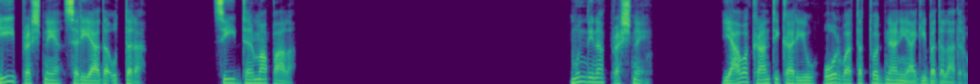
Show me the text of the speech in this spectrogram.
ಈ ಪ್ರಶ್ನೆಯ ಸರಿಯಾದ ಉತ್ತರ ಸಿ. ಧರ್ಮಪಾಲ. ಮುಂದಿನ ಪ್ರಶ್ನೆ. ಯಾವ ಕ್ರಾಂತಿಕಾರಿಯು ಓರ್ವ ತತ್ವಜ್ಞಾನಿಯಾಗಿ ಬದಲಾದರು?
